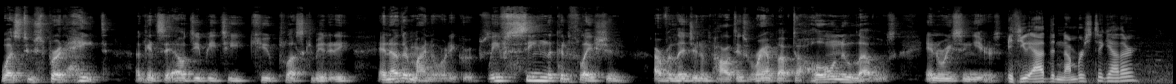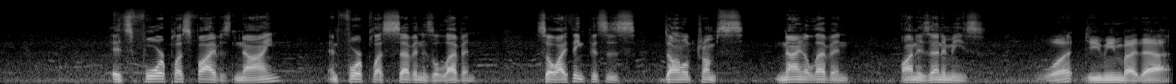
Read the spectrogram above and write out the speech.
was to spread hate against the LGBTQ plus community and other minority groups. We've seen the conflation of religion and politics ramp up to whole new levels in recent years. If you add the numbers together, it's four plus five is nine, and four plus seven is 11. So I think this is Donald Trump's 9 11 on his enemies. What do you mean by that?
